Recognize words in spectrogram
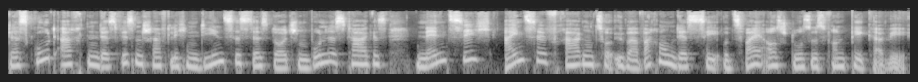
Das Gutachten des Wissenschaftlichen Dienstes des Deutschen Bundestages nennt sich Einzelfragen zur Überwachung des CO2-Ausstoßes von Pkw.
